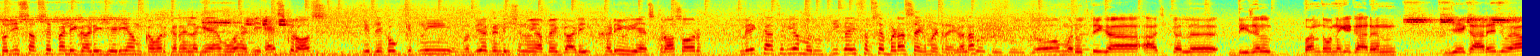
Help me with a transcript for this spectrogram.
तो जी सबसे पहली गाड़ी जेडी हम कवर करने लगे हैं वो है जी एस क्रॉस ये देखो कितनी बढ़िया कंडीशन में यहाँ पे गाड़ी खड़ी हुई है एस क्रॉस और मेरे ख्याल से भैया मारुति का ये सबसे बड़ा सेगमेंट रहेगा ना? बिल्कुल जो मारुति का आजकल डीजल बंद होने के कारण ये कारें जो है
